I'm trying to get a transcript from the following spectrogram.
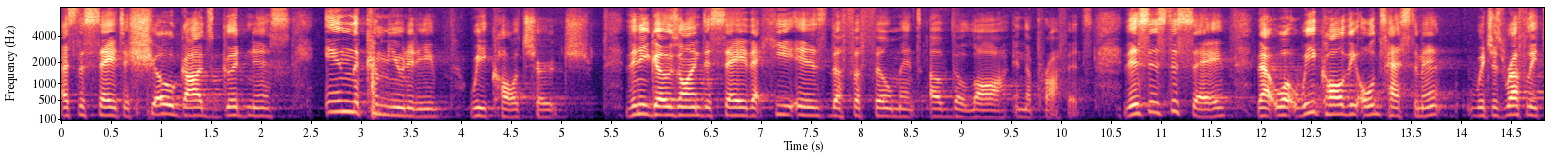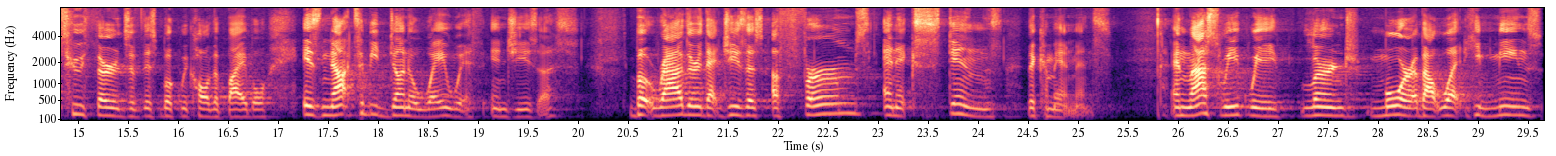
That's to say, to show God's goodness in the community we call church. Then he goes on to say that he is the fulfillment of the law and the prophets. This is to say that what we call the Old Testament, which is roughly two thirds of this book we call the Bible, is not to be done away with in Jesus, but rather that Jesus affirms and extends the commandments. And last week we learned more about what he means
